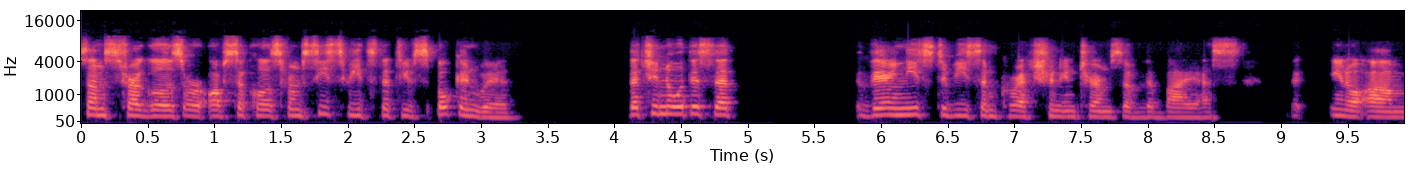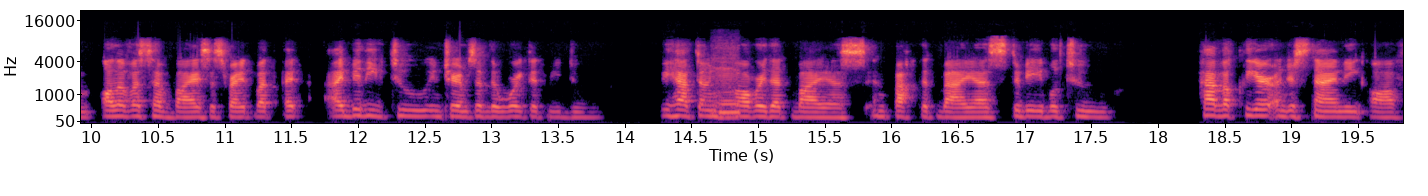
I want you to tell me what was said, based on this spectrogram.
some struggles or obstacles from C-suites that you've spoken with that you notice that there needs to be some correction in terms of the bias you know, um, all of us have biases, right? But I, I believe too, in terms of the work that we do, we have to mm-hmm. uncover that bias, unpack that bias to be able to have a clear understanding of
